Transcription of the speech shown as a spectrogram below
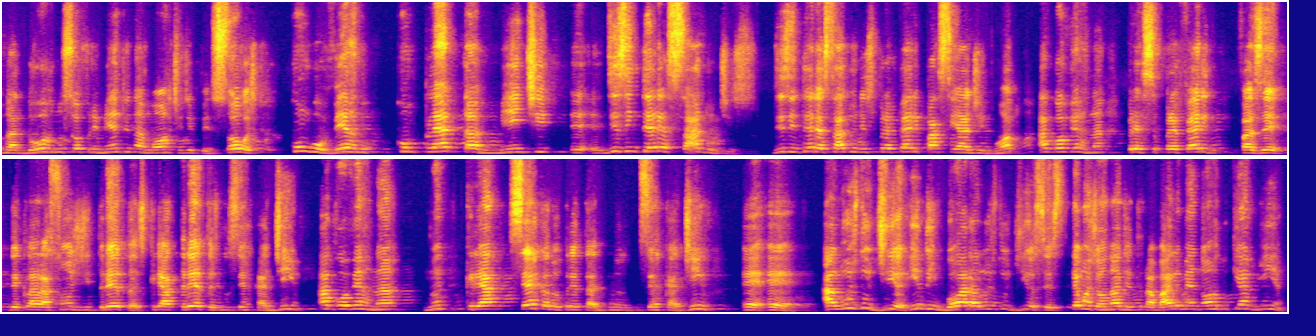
na dor, no sofrimento e na morte de pessoas com um governo completamente eh, eh, desinteressado disso desinteressado nisso, prefere passear de moto a governar, prefere fazer declarações de tretas, criar tretas no cercadinho a governar, não é? criar cerca no, treta, no cercadinho é, é, à luz do dia, indo embora à luz do dia, ou seja, ter uma jornada de trabalho menor do que a minha.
